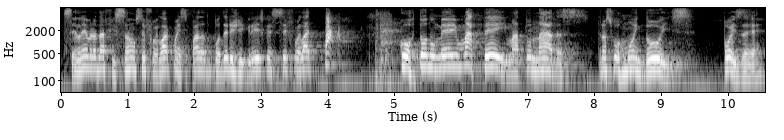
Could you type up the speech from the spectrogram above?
você lembra da fissão? Você foi lá com a espada do poderes de igreja, você foi lá e pá! Cortou no meio, matei, matou nada, transformou em dois. Pois é.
